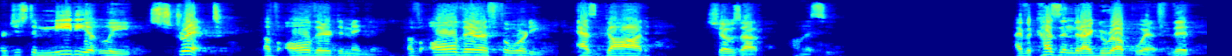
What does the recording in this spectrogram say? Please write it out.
are just immediately stripped of all their dominion, of all their authority as God shows up on the scene. I have a cousin that I grew up with that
